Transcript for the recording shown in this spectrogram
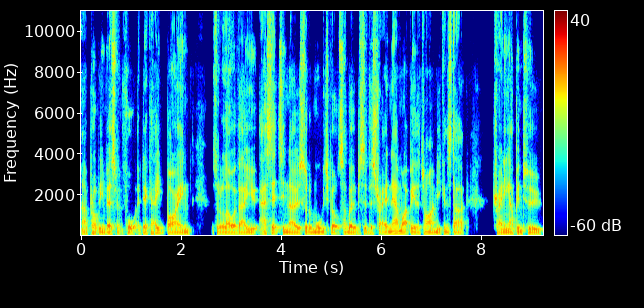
uh, property investment for a decade, buying sort of lower value assets in those sort of mortgage belt suburbs of Australia. Now might be the time you can start trading up into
